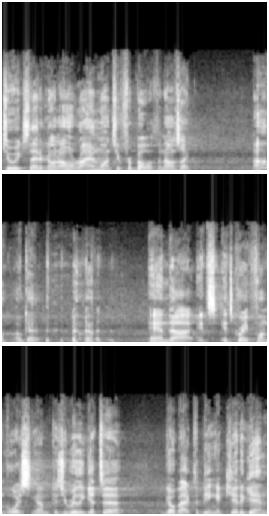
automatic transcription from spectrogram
two weeks later going, "Oh, Ryan wants you for both," and I was like, "Oh, okay." and uh, it's it's great fun voicing them because you really get to go back to being a kid again.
